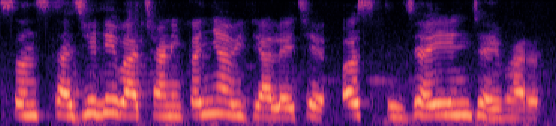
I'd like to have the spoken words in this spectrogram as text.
સંસ્થા જીડી વાછાણી કન્યા વિદ્યાલય છે. અસ્તુ. જય હિન્દ, જય ભારત.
